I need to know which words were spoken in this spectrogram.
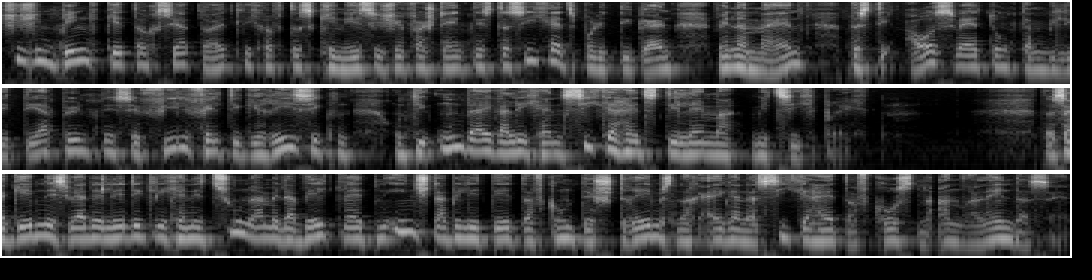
Xi Jinping geht auch sehr deutlich auf das chinesische Verständnis der Sicherheitspolitik ein, wenn er meint, dass die Ausweitung der Militärbündnisse vielfältige Risiken und die unweigerlich ein Sicherheitsdilemma mit sich brächten. Das Ergebnis werde lediglich eine Zunahme der weltweiten Instabilität aufgrund des Strebens nach eigener Sicherheit auf Kosten anderer Länder sein.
